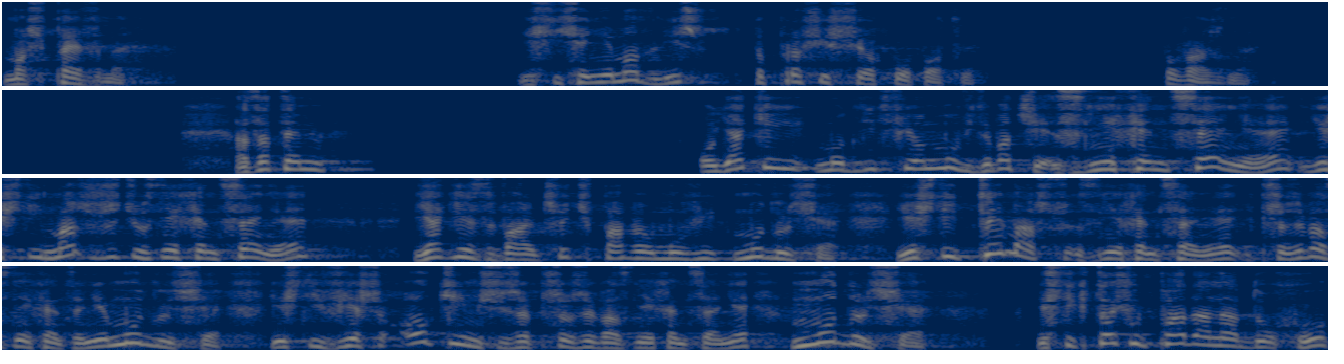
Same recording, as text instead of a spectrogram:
masz pewne. Jeśli się nie modlisz, to prosisz się o kłopoty. Poważne. A zatem o jakiej modlitwie on mówi? Zobaczcie, zniechęcenie, jeśli masz w życiu zniechęcenie, jak je zwalczyć? Paweł mówi, módl się. Jeśli ty masz zniechęcenie i przeżywasz zniechęcenie, módl się. Jeśli wiesz o kimś, że przeżywa zniechęcenie, módl się. Jeśli ktoś upada na duchu,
